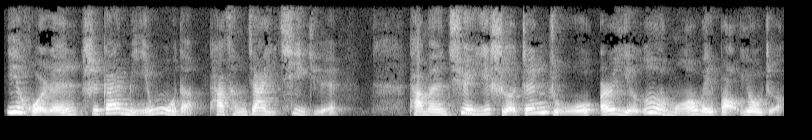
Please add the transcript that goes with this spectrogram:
一伙人是该迷雾的，他曾加以弃绝。他们却以舍真主而以恶魔为保佑者，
